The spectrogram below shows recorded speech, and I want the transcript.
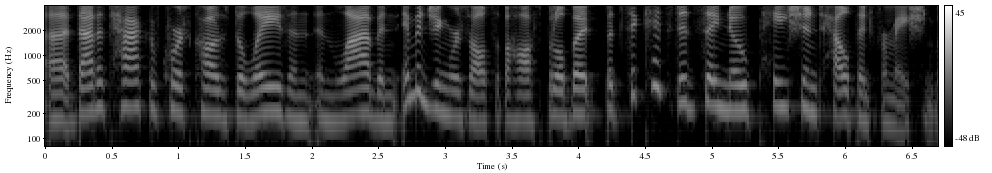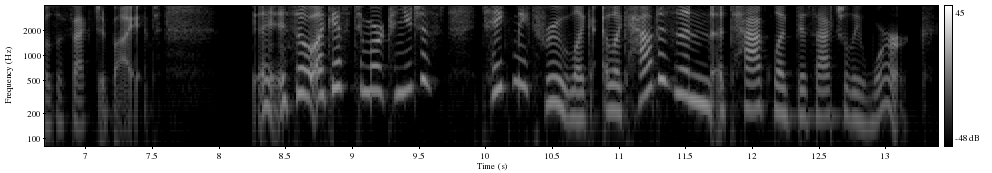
Uh, that attack, of course, caused delays in, in lab and imaging results at the hospital, but, but sick kids did say no patient health information was affected by it. Uh, so I guess Temur, can you just take me through like like how does an attack like this actually work?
